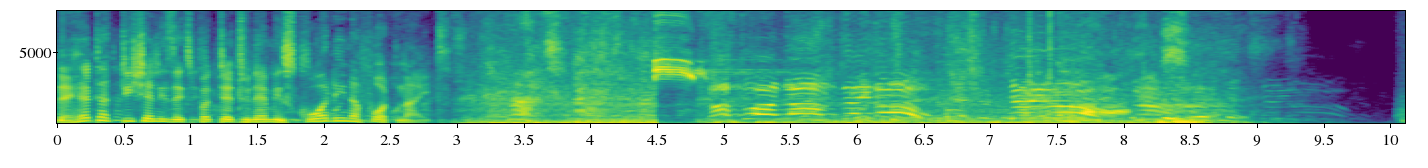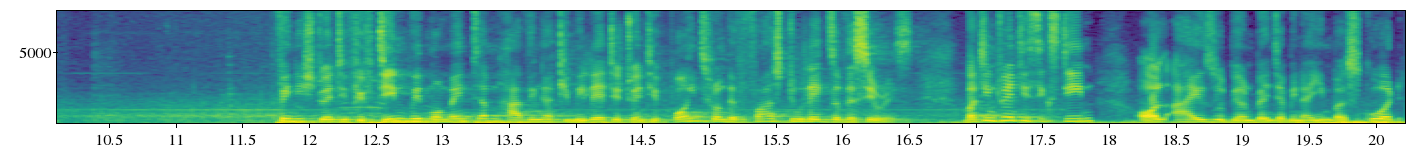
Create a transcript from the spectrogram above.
The head tactician is expected to name his squad in a fortnight. Last one down, stay low! Stay low! Finished 2015 with momentum, having accumulated 20 points from the first two legs of the series. But in 2016, all eyes will be on Benjamin Ayimba's squad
